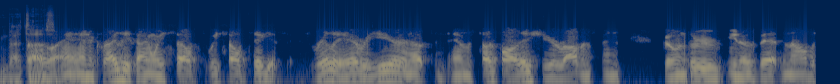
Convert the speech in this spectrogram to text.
That's So, awesome. and, and the crazy thing, we sell we sell tickets really every year, and up to, and so far this year, Robin's been going through, you know, vetting all the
